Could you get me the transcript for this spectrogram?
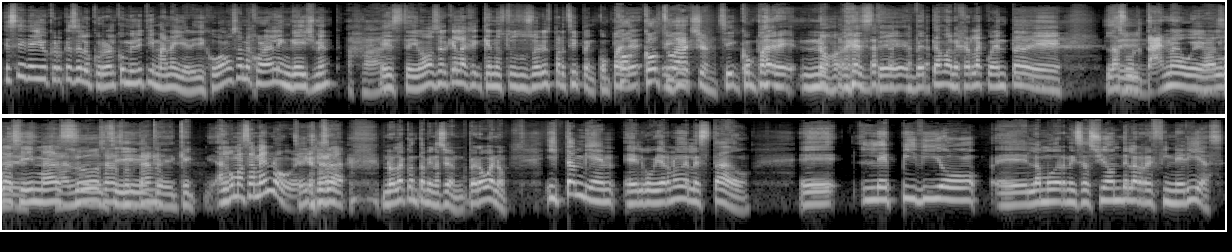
Esa idea yo creo que se le ocurrió al community manager y dijo, vamos a mejorar el engagement. Ajá. Este, y vamos a hacer que, la ge- que nuestros usuarios participen. Compadre. Call- call to action. Sí, compadre. No, este, vete a manejar la cuenta de la Sí. sultana, güey, o algo Sí. así más. Saludos a la sí, sultana. que- que- algo más ameno, güey. Sí, O sea, no la contaminación. Pero bueno, y también el gobierno del estado eh, le pidió eh, la modernización de las refinerías.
